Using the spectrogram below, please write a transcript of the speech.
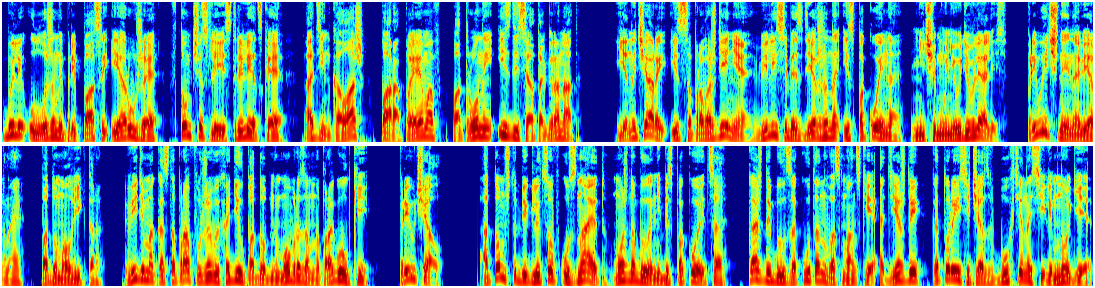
были уложены припасы и оружие, в том числе и стрелецкое, один калаш, пара ПМов, патроны из десяток гранат. Янычары из сопровождения вели себя сдержанно и спокойно, ничему не удивлялись. Привычные, наверное, подумал Виктор. Видимо, Костоправ уже выходил подобным образом на прогулки. Приучал. О том, что беглецов узнают, можно было не беспокоиться. Каждый был закутан в османские одежды, которые сейчас в бухте носили многие.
